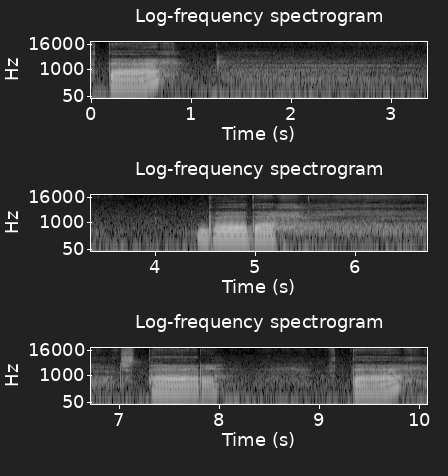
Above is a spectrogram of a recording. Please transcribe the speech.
wdech, wydech, cztery, wdech,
